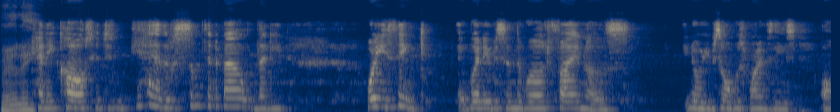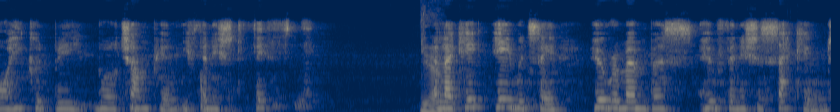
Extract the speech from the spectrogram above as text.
Really? Kenny Carter didn't. Yeah, there was something about that he. What do you think when he was in the World Finals? You know, he was always one of these. Oh, he could be world champion. He finished fifth, Yeah. and like he he would say, who remembers who finishes second?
